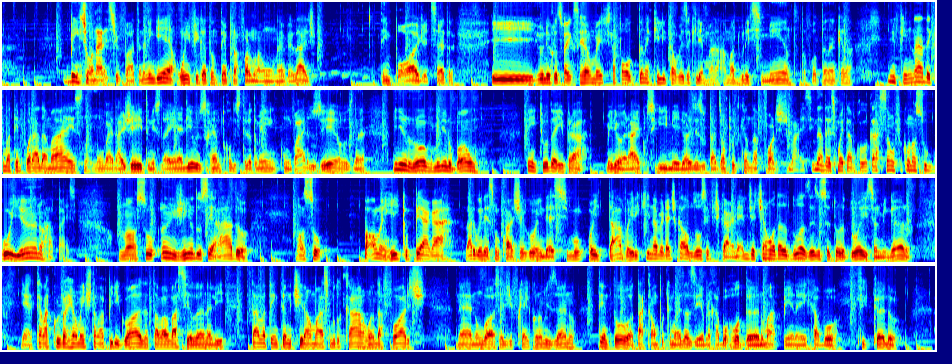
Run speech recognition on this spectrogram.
mencionar este fato, né? Ninguém é ruim e fica tanto tempo na Fórmula 1, não é verdade? Tem pódio, etc. E o Nicolas Vex realmente está faltando aquele, talvez aquele amadurecimento, tá faltando aquela. Enfim, nada que uma temporada a mais não, não vai dar jeito nisso daí, né? Lewis Hamilton, quando estreou também com vários erros, né? Menino novo, menino bom, tem tudo aí para melhorar e conseguir melhores resultados. É um produto que anda forte demais. E na 18 colocação ficou o nosso goiano, rapaz. Nosso anjinho do Cerrado. Nosso Paulo Henrique, o PH. Largou em 14, chegou em 18. Ele que na verdade causou o safety car, né? Ele já tinha rodado duas vezes no setor 2, se eu não me engano. E aquela curva realmente estava perigosa, estava vacilando ali, estava tentando tirar o máximo do carro, anda forte né? Não gosta de ficar economizando. Tentou atacar um pouquinho mais a zebra, acabou rodando, uma pena aí, acabou ficando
